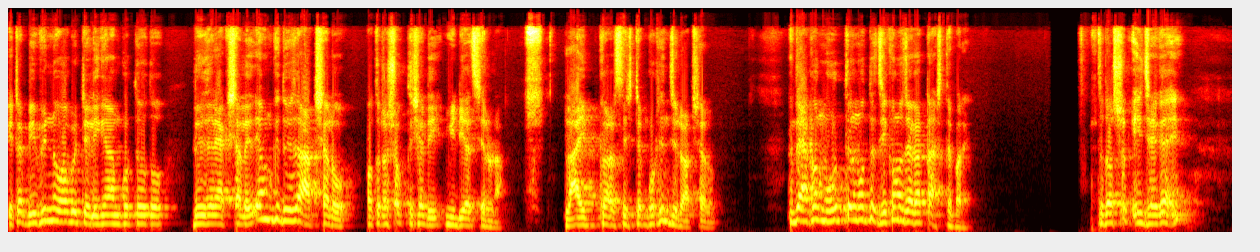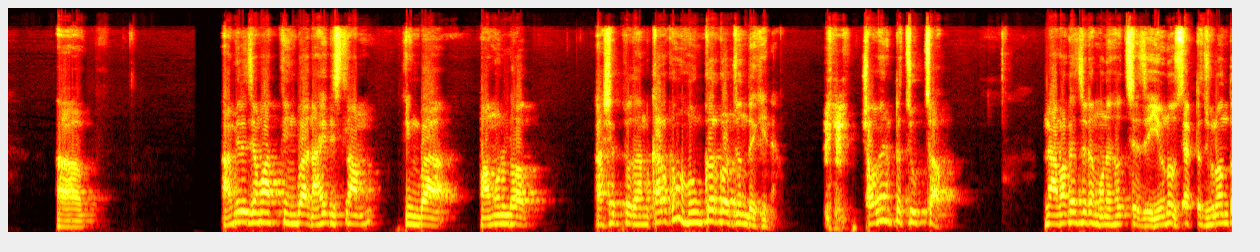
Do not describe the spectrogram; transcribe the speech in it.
এটা বিভিন্নভাবে টেলিগ্রাম করতে হতো। দুই হাজার এক সালে, এমনকি দুই হাজার আট সালেও অতটা শক্তিশালী মিডিয়া ছিল না। লাইভ করার সিস্টেম কঠিন ছিল আট সালেও। কিন্তু এখন মুহূর্তের মধ্যে যে কোনো জায়গাটা আসতে পারে। তো দর্শক, এই জায়গায়, আহ আমির জামাত কিংবা নাহিদ ইসলাম কিংবা মামুনুল হক, রাশেদ প্রধান, কারও কোনো হুঙ্কার গর্জন দেখি না। সবাই একটা চুপচাপ। না, আমার কাছে যেটা মনে হচ্ছে যে ইউনুস একটা ঝুলন্ত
